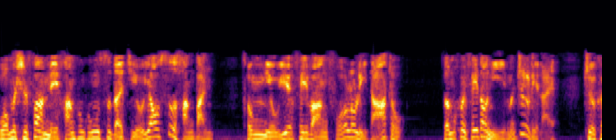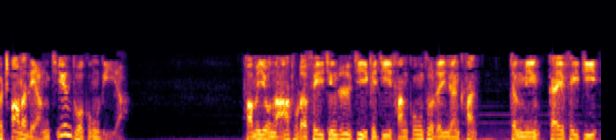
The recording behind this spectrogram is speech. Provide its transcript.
我们是泛美航空公司的九幺四航班，从纽约飞往佛罗里达州，怎么会飞到你们这里来？这可差了两千多公里呀！”他们又拿出了飞行日记给机场工作人员看，证明该飞机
